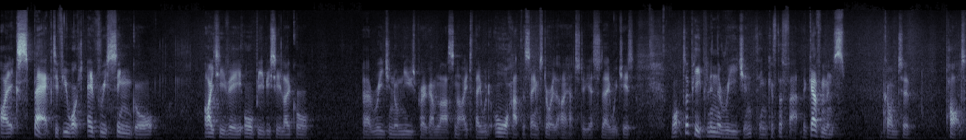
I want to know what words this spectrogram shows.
I expect if you watch every single ITV or BBC local uh, regional news program last night, they would all have the same story that I had to do yesterday, which is what do people in the region think of the fact the government's gone to pot?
